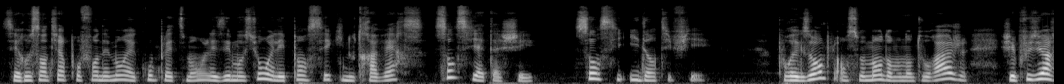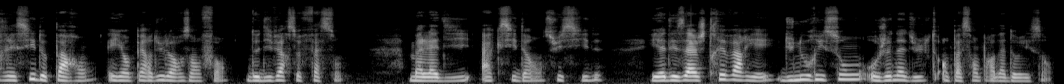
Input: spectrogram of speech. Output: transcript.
C'est ressentir profondément et complètement les émotions et les pensées qui nous traversent sans s'y attacher, sans s'y identifier. Pour exemple, en ce moment dans mon entourage, j'ai plusieurs récits de parents ayant perdu leurs enfants, de diverses façons. Maladies, accidents, suicides, et à des âges très variés, du nourrisson au jeune adulte en passant par l'adolescent.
